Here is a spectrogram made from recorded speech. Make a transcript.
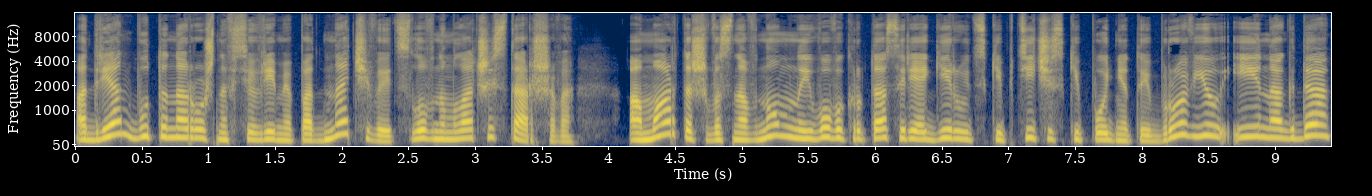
Адриан будто нарочно все время подначивает, словно младший старшего, а Мартыш в основном на его выкрутасы реагирует скептически поднятой бровью и иногда...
